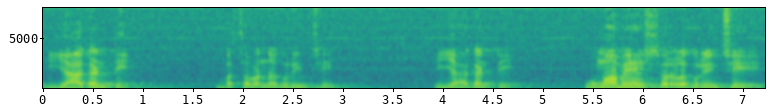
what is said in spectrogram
యాగంటి బసవన్న గురించి యాగంటి ఉమామహేశ్వరుల గురించి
